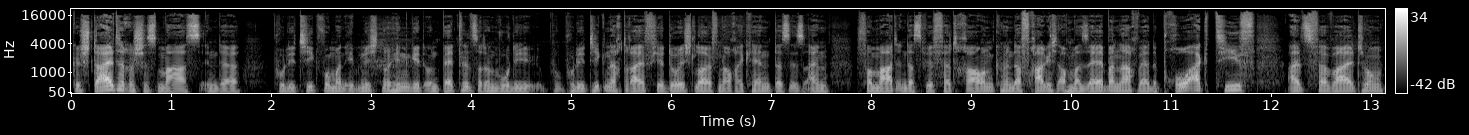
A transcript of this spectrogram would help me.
gestalterisches Maß in der Politik, wo man eben nicht nur hingeht und bettelt, sondern wo die Politik nach drei, vier Durchläufen auch erkennt, das ist ein Format, in das wir vertrauen können. Da frage ich auch mal selber nach, werde proaktiv als Verwaltung,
